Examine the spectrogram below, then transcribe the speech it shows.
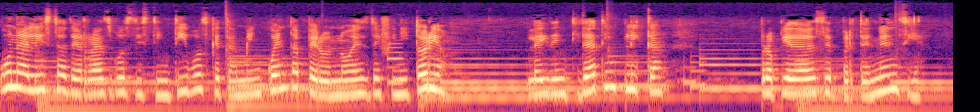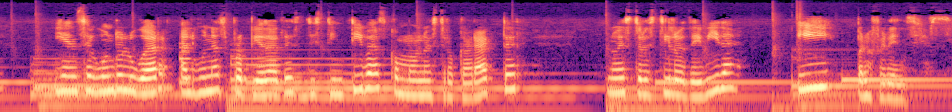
una lista de rasgos distintivos que también cuenta pero no es definitorio. La identidad implica propiedades de pertenencia y en segundo lugar algunas propiedades distintivas como nuestro carácter, nuestro estilo de vida y preferencias.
